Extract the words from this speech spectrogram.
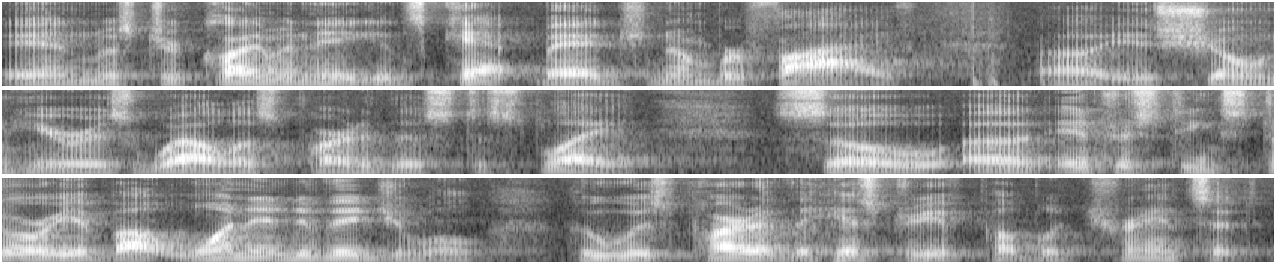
and Mr. Climenhagen's cap badge number five uh, is shown here as well as part of this display. So uh, an interesting story about one individual who was part of the history of public transit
